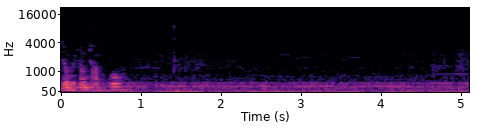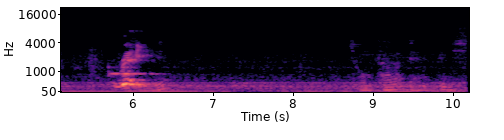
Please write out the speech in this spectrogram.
영점을 좀 잡고 Ready. 정타 앤 피니시.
